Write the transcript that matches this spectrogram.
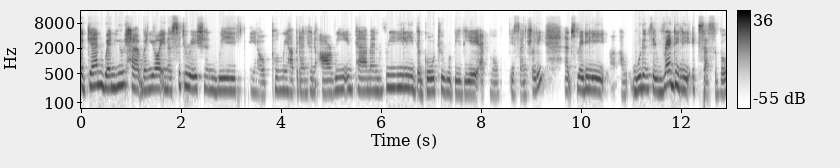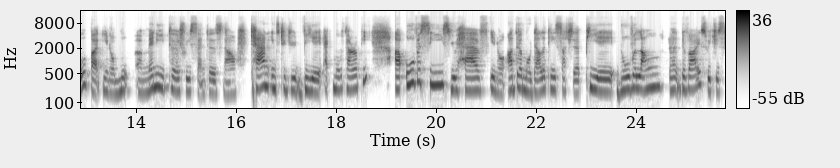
again, when you have when you are in a situation with you know pulmonary hypertension, RV impairment, really the go-to would be VA ECMO essentially. That's readily i wouldn't say readily accessible but you know mo- uh, many tertiary centers now can institute va ecmo therapy uh, overseas you have you know other modalities such as pa novalung uh, device which is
